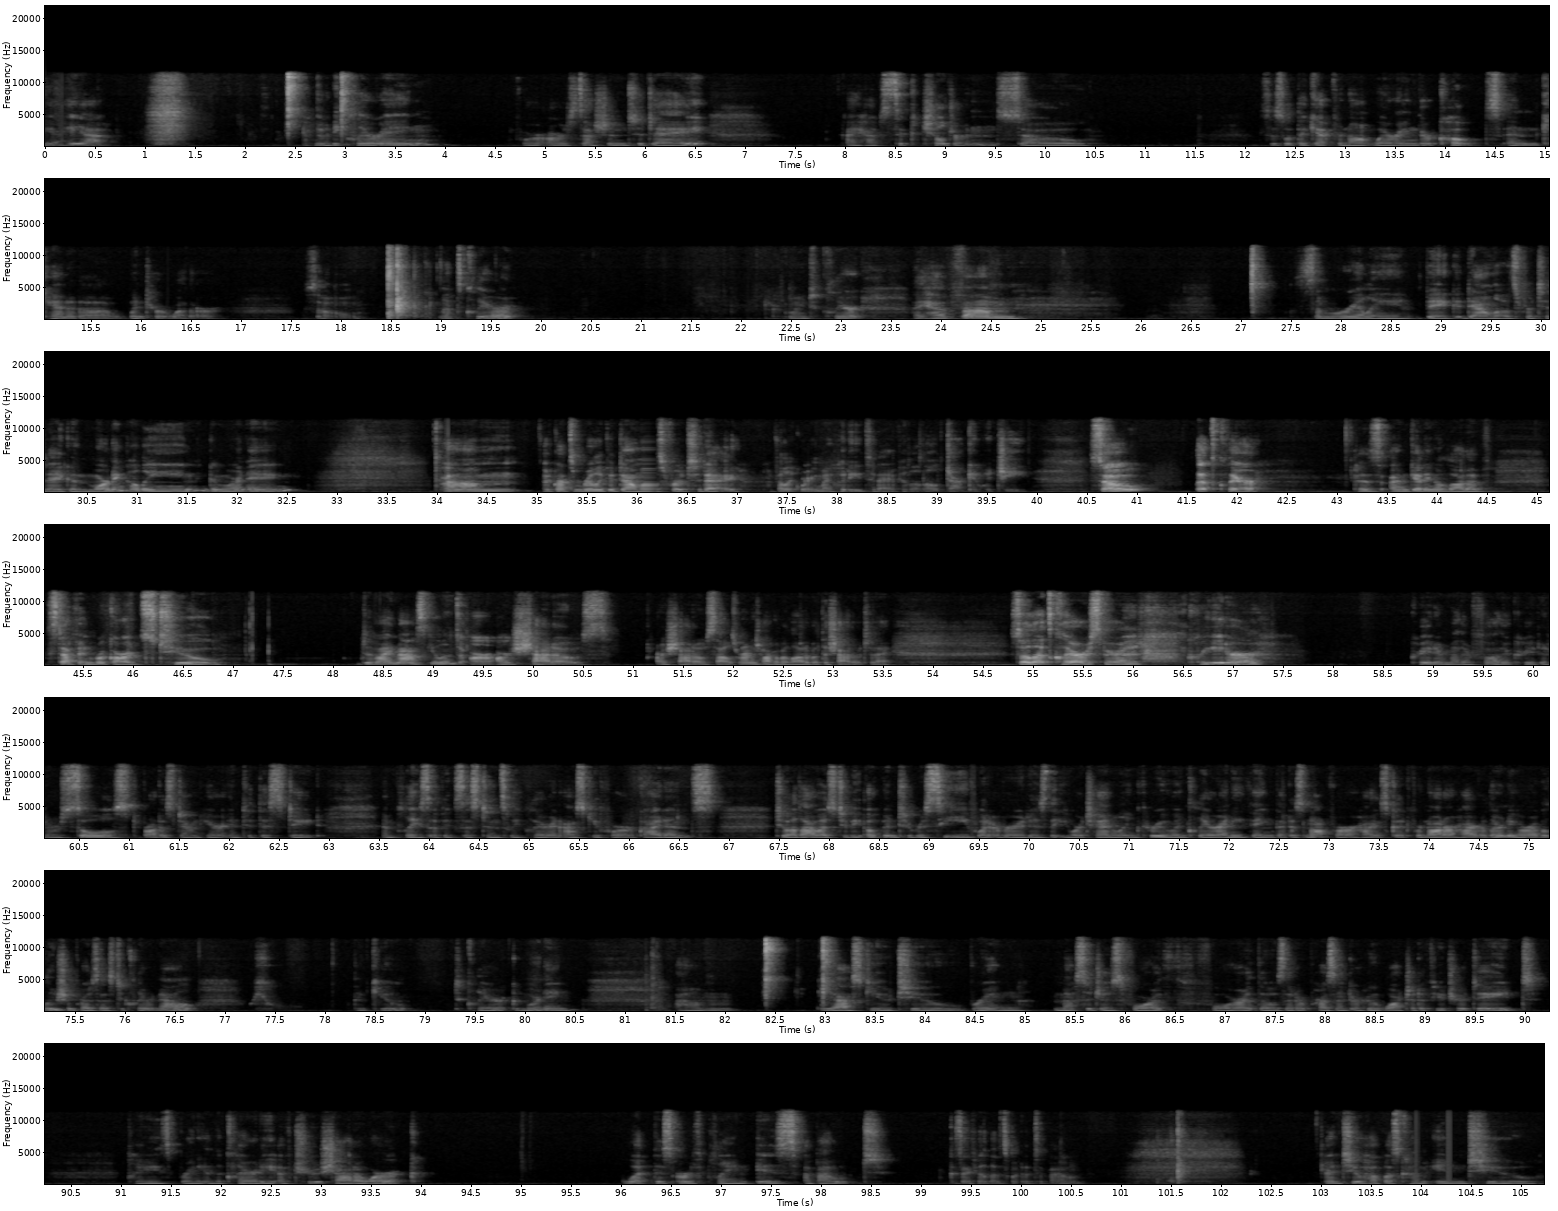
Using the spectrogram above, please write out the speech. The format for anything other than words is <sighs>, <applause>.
Hey, hey. I'm going to be clearing for our session today. I have sick children, so this is what they get for not wearing their coats in Canada winter weather. So that's clear. Going to clear. I have um, some really big downloads for today. Good morning, Helene. Good morning. Um, I've got some really good downloads for today. I feel like wearing my hoodie today. I feel a little dark and witchy. So that's clear because I'm getting a lot of stuff in regards to divine masculines are our shadows, our shadow selves. We're going to talk a lot about the shadow today. So let's clear our spirit, creator, creator, mother, father, created our souls, brought us down here into this state and place of existence. We clear and ask you for our guidance to allow us to be open to receive whatever it is that you are channeling through and clear anything that is not for our highest good, for not our higher learning or evolution process to clear now. Whew. Thank you. To clear. Good morning. Um, we ask you to bring messages forth for those that are present or who watch at a future date. Please bring in the clarity of true shadow work, what this earth plane is about, because I feel that's what it's about. And to help us come into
